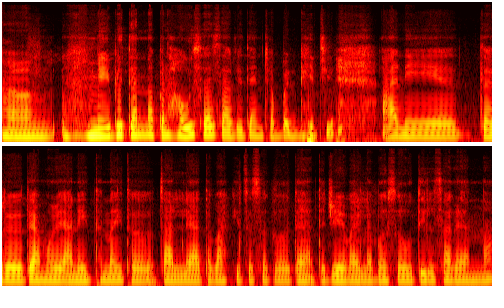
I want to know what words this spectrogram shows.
मे बी त्यांना पण हौस असावी त्यांच्या बड्डेची. आणि तर त्यामुळे आणि इथं ना इथं चाललं आता बाकीचं सगळं. त्या आता जेवायला बसवतील सगळ्यांना.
